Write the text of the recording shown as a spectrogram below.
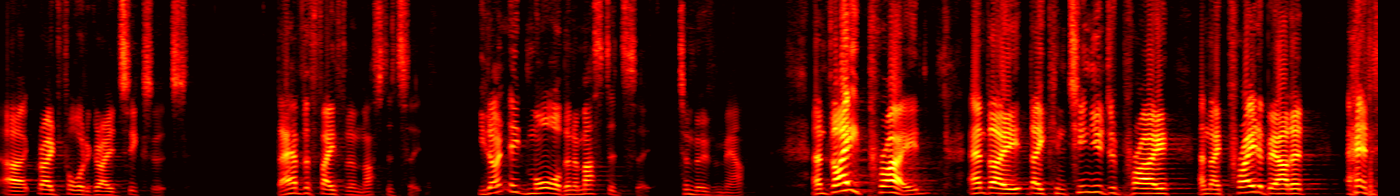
uh, grade four to grade sixes, they have the faith of a mustard seed. You don't need more than a mustard seed to move a mountain. And they prayed, and they, they continued to pray and they prayed about it. And,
